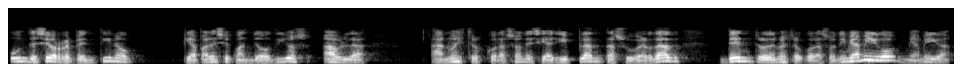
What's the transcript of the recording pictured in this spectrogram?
un deseo repentino que aparece cuando Dios habla a nuestros corazones y allí planta su verdad dentro de nuestro corazón. Y mi amigo, mi amiga,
